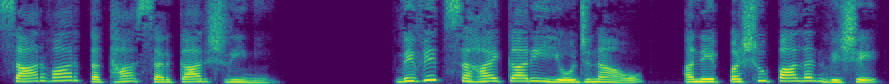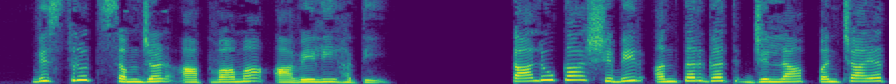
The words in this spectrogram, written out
સારવાર તથા સરકારશ્રીની વિવિધ સહાયકારી યોજનાઓ અને પશુપાલન વિશે વિસ્તૃત સમજણ આપવામાં આવેલી હતી. તાલુકા શિબિર અંતર્ગત જિલ્લા પંચાયત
